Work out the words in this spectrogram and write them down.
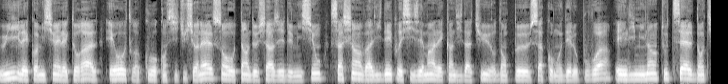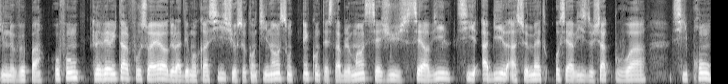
Oui, les commissions électorales et autres cours constitutionnels sont autant de chargés de mission, sachant valider précisément les candidatures dont peut s'accommoder le pouvoir et éliminant toutes celles dont il ne veut pas. Au fond, les véritables fossoyeurs de la démocratie sur ce continent sont incontestablement ces juges serviles, si habiles à se mettre au service de chaque pouvoir, si prompts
